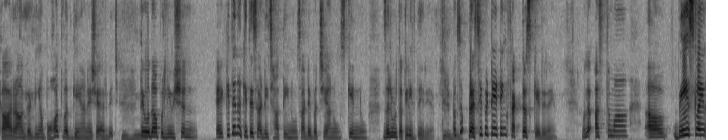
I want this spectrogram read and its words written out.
ਕਾਰਾਂ ਗੱਡੀਆਂ ਬਹੁਤ ਵੱਧ ਗਈਆਂ ਨੇ ਸ਼ਹਿਰ ਵਿੱਚ। ਤੇ ਉਹਦਾ ਪੋਲਿਊਸ਼ਨ ਇਹ ਕਿਤੇ ਨਾ ਕਿਤੇ ਸਾਡੀ ਛਾਤੀ ਨੂੰ ਸਾਡੇ ਬੱਚਿਆਂ ਨੂੰ ਸਕਿਨ ਨੂੰ ਜ਼ਰੂਰ ਤਕਲੀਫ ਦੇ ਰਿਹਾ ਹੈ। ਡਾਕਟਰ ਸਾਹਿਬ ਪ੍ਰੈਸਿਪਿਟੇਟਿੰਗ ਫੈਕਟਰਸ ਕਿਹੜੇ ਨੇ? ਮਤਲਬ ਅਸਥਮਾ ਬੇਸਲਾਈਨ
